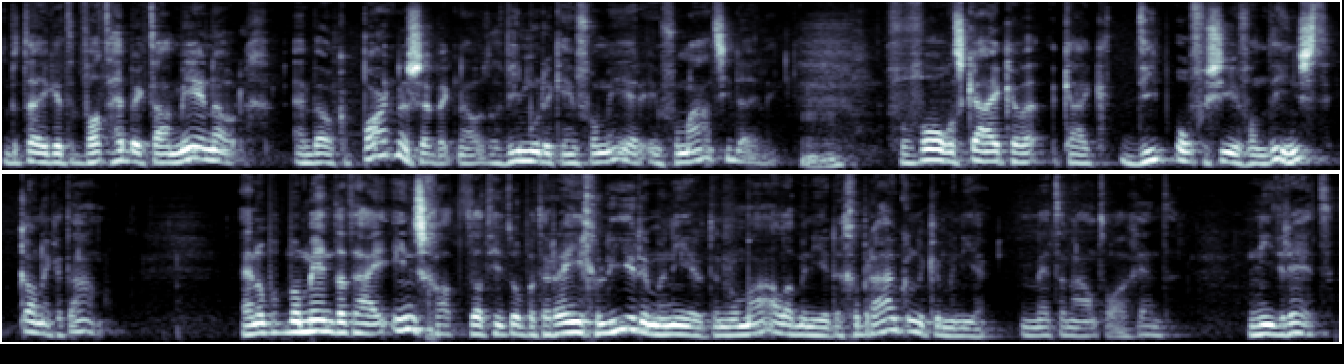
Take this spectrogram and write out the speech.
Dat betekent, wat heb ik daar meer nodig? En welke partners heb ik nodig? Wie moet ik informeren? Informatiedeling. Mm. Vervolgens kijken we, kijk, die officier van dienst, kan ik het aan? En op het moment dat hij inschat dat hij het op het reguliere manier, de normale manier, de gebruikelijke manier, met een aantal agenten, niet redt,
